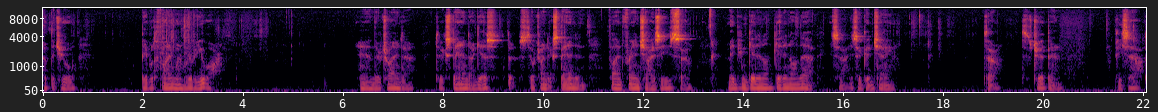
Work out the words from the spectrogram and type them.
Hope that you'll be able to find one wherever you are. And they're trying to, to expand, I guess. They're still trying to expand and find franchisees. So maybe you can get in on get in on that. It's a it's a good chain. So this is Trip and peace out.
